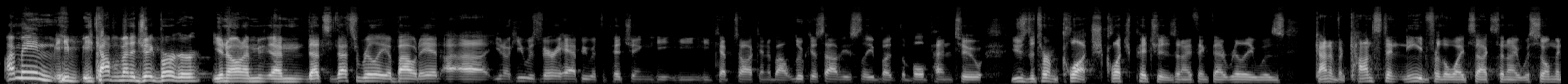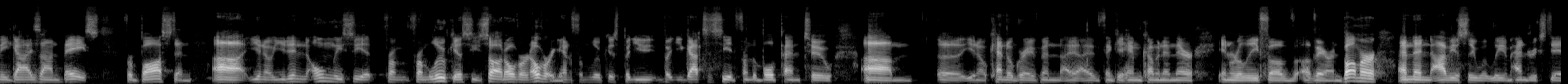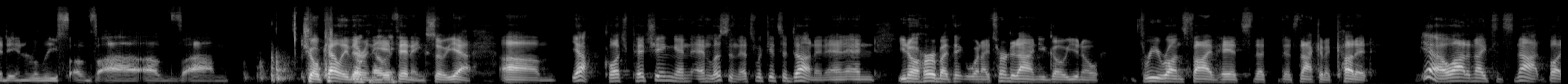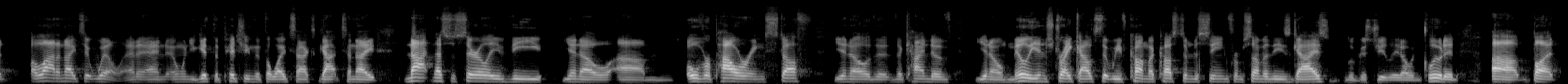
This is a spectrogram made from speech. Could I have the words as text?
I mean, he, he complimented Jake Burger. You know, I mean, I'm, that's that's really about it. Uh, you know, he was very happy with the pitching. He, he he kept talking about Lucas, obviously, but the bullpen too. Used the term clutch, clutch pitches, and I think that really was kind of a constant need for the White Sox tonight with so many guys on base for Boston. Uh, you know, you didn't only see it from from Lucas; you saw it over and over again from Lucas, but you but you got to see it from the bullpen too. Um, uh, you know, Kendall Graveman. I, I, think of him coming in there in relief of, of Aaron Bummer, and then obviously what Liam Hendriks did in relief of uh, of um, Joe Kelly there Joe in Kelly. the eighth inning. So yeah, um, yeah, clutch pitching, and and listen, that's what gets it done. And and and you know, Herb, I think when I turned it on, you go, you know, three runs, five hits. That that's not going to cut it. Yeah, a lot of nights it's not, but a lot of nights it will. And, and and when you get the pitching that the White Sox got tonight, not necessarily the you know um, overpowering stuff, you know the the kind of you know million strikeouts that we've come accustomed to seeing from some of these guys, Lucas Giolito included, uh, but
